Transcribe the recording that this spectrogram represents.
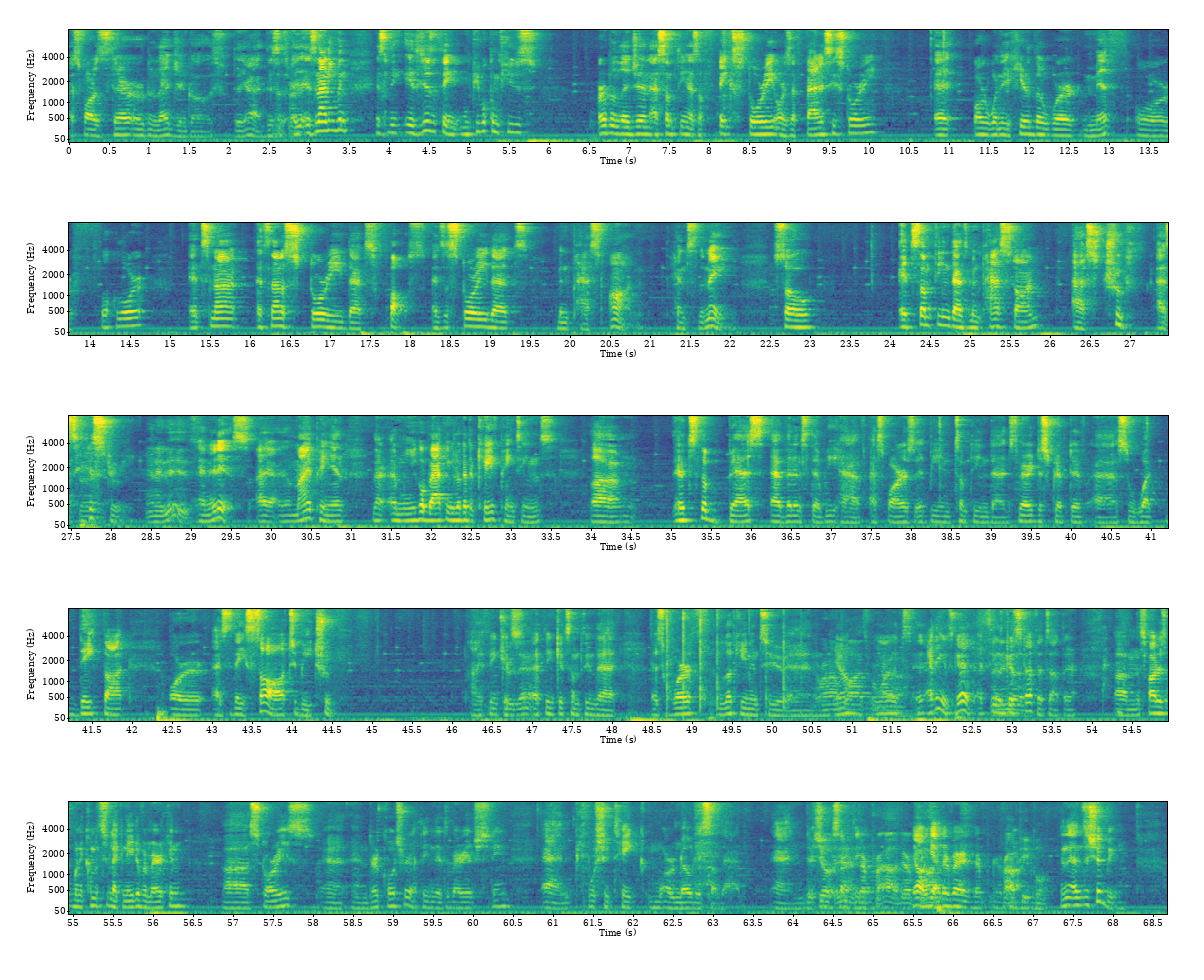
As far as their urban legend goes, yeah, this That's is right. it's not even it's the it's here's the thing when people confuse urban legend as something as a fake story or as a fantasy story, it, or when they hear the word myth or folklore, it's not it's not a story that's false. It's a story that's been passed on, hence the name. So it's something that's been passed on as truth, as That's right. And it is. and it is. I, in my opinion, I mean, you go back and you look at the cave paintings. Um, it's the best evidence that we have as far as it being something that's very descriptive as what they thought or as they saw to be true. I think True it's that. I think it's something that is worth looking into, and you know, you know, I think it's good. I think it's good stuff that's out there. Um, as far as when it comes to like Native American uh, stories and, and their culture, I think that's very interesting, and people should take more notice of that. And they should, yeah, they're proud. They're Oh proud. yeah, they're very they're, they're proud people. and, and they should be.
